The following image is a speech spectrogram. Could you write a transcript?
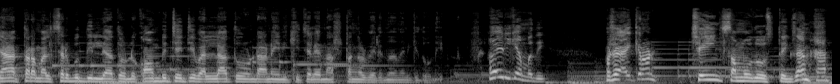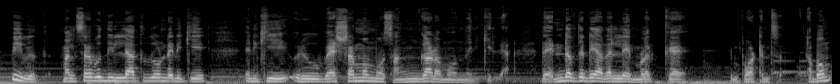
ഞാൻ അത്ര മത്സരബുദ്ധി ഇല്ലാത്തതുകൊണ്ട് കോമ്പറ്റേറ്റീവ് അല്ലാത്തതുകൊണ്ടാണ് എനിക്ക് ചില നഷ്ടങ്ങൾ വരുന്നതെന്ന് എനിക്ക് തോന്നിയിട്ടുണ്ട്. ആയിരിക്കാൻ മതി. പക്ഷേ I cannot change some of those things I'm happy with മത്സരബുദ്ധി ഇല്ലാത്തതുകൊണ്ട് എനിക്ക് എനിക്ക് ഒരു വിഷമമോ സങ്കടമോ ഒന്നും എനിക്കില്ല. The end of the day അതല്ലേ നമ്മളൊക്കെ ഇമ്പോർട്ടൻസ് അപ്പം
